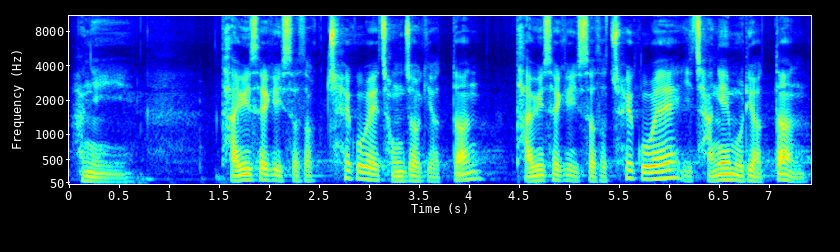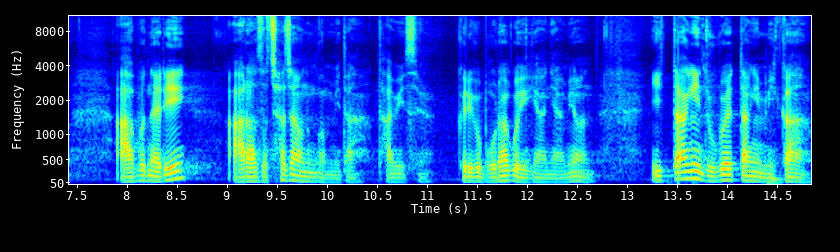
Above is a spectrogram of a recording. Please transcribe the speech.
하니 다윗에게 있어서 최고의 정적이었던 다윗에게 있어서 최고의 이 장애물이었던 아브넬이 알아서 찾아오는 겁니다. 다윗을. 그리고 뭐라고 얘기하냐면 이 땅이 누구의 땅입니까?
